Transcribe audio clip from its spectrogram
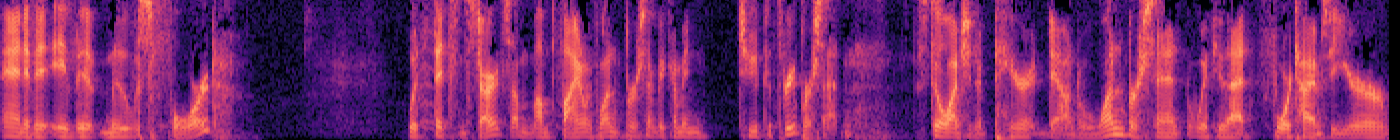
and if it, if it moves forward with fits and starts, I'm, I'm fine with 1% becoming 2 to 3%. Still want you to pare it down to 1% with that four times a year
